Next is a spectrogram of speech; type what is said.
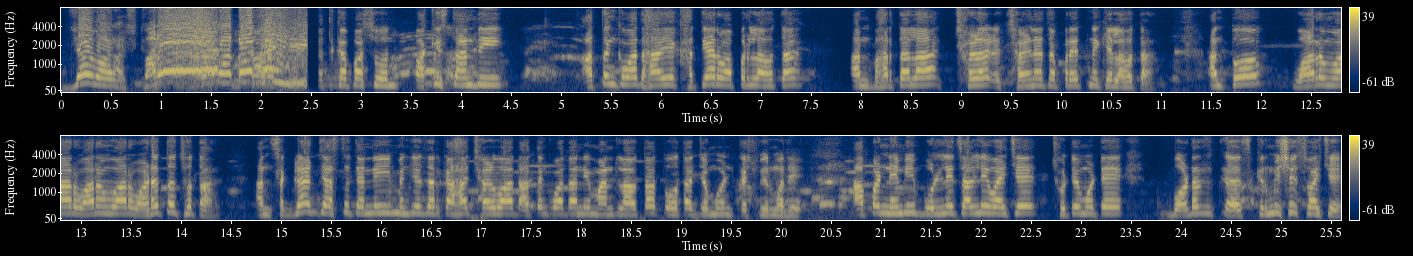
जय महाराष्ट्र. शतकापासून पाकिस्तानने आतंकवाद हा एक हत्यार वापरला होता आणि भारताला छळ छळण्याचा प्रयत्न केला होता. आणि तो वारंवार वारंवार वाढतच होता. आणि सगळ्यात जास्त त्यांनी म्हणजे जर का हा छळवाद आतंकवादाने मांडला होता तो होता जम्मू अँड काश्मीरमध्ये. आपण नेहमी बोलणे चालणे व्हायचे छोटे मोठे बॉर्डर स्क्रिमिशेस व्हायचे.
